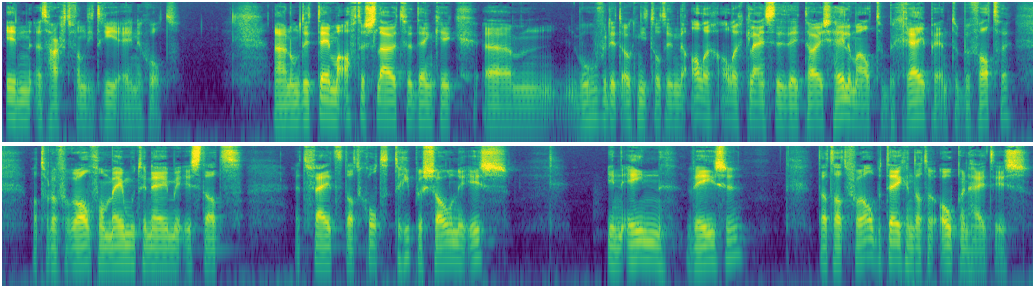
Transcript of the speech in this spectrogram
in het hart van die drie ene God. Nou, en om dit thema af te sluiten, denk ik, um, we hoeven dit ook niet tot in de aller, allerkleinste details helemaal te begrijpen en te bevatten. Wat we er vooral van mee moeten nemen is dat het feit dat God drie personen is in één wezen, dat dat vooral betekent dat er openheid is.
